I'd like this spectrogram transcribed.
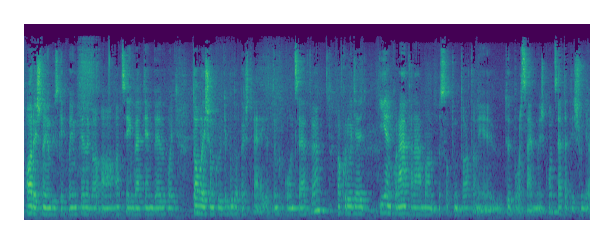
arra is nagyon büszkék vagyunk tényleg a, a, a belül, hogy tavaly is, amikor ugye Budapestre eljöttünk a koncertre, akkor ugye egy ilyenkor általában szoktunk tartani több országban is koncertet, és ugye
